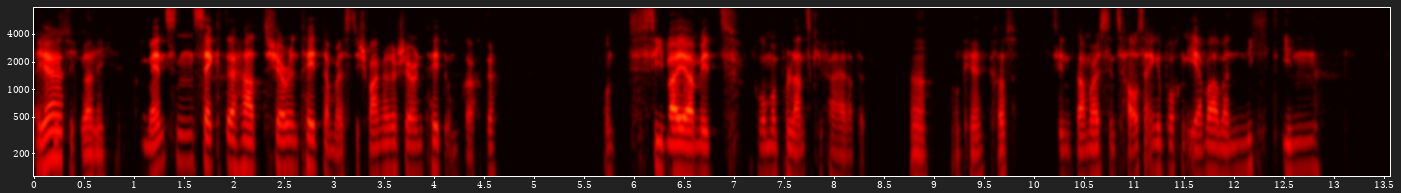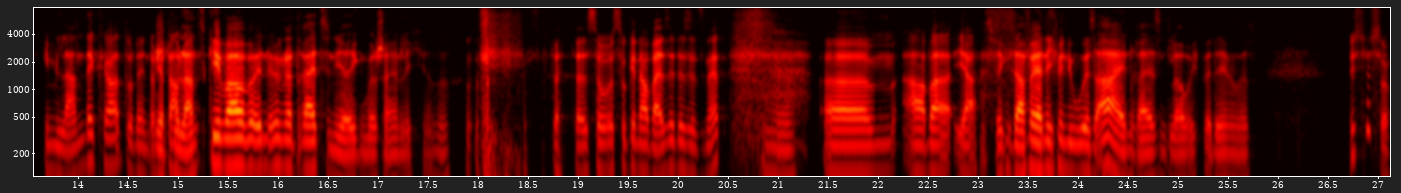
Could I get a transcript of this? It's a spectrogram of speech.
Ich Ja. wusste ich gar nicht. die Manson-Sekte hat Sharon Tate damals, die schwangere Sharon Tate umgebracht, ja. Und sie war ja mit Roman Polanski verheiratet. Ah, okay, krass. Sind damals ins Haus eingebrochen, er war aber nicht in, im Lande gerade oder in der Ja, Stadt. Polanski war aber in irgendeiner 13-Jährigen wahrscheinlich. Also, so, so genau weiß ich das jetzt nicht. ja. Ähm, aber ja, Deswegen darf er ja nicht mehr in die USA einreisen, glaube ich, bei dem was. ist das so?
